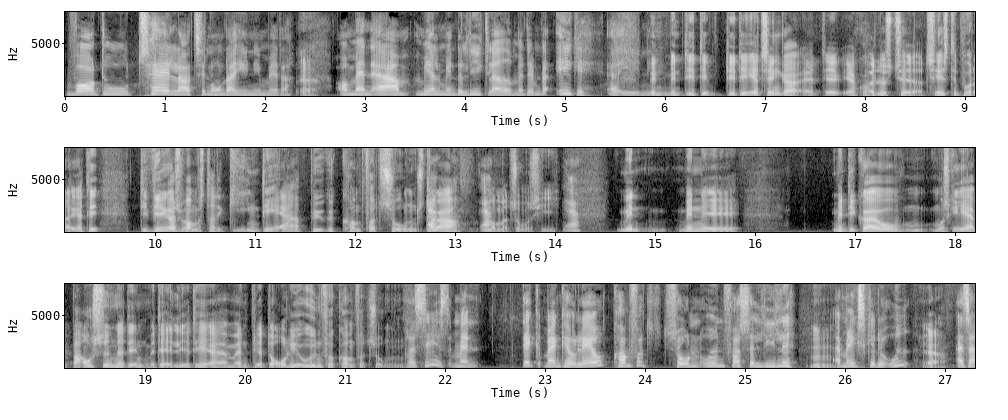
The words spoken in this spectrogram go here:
hvor du taler til nogen, der er enige med dig, ja. og man er mere eller mindre ligeglad med dem, der ikke er enige. Men, men det, er det, det er det, jeg tænker, at jeg, jeg kunne have lyst til at teste på dig, at det, det virker som om, at strategien, det er at bygge komfortzonen større, ja. Ja. om man så må sige. Ja. Men, men, øh, men det gør jo, måske er bagsiden af den medalje, det er, at man bliver dårligere uden for komfortzonen. Præcis, men det, man kan jo lave komfortzonen uden for så lille, mm. at man ikke skal ud. Ja. Altså,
